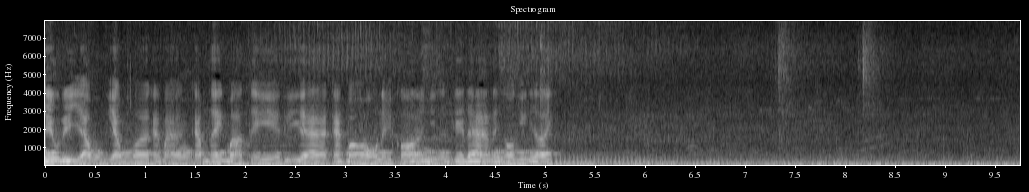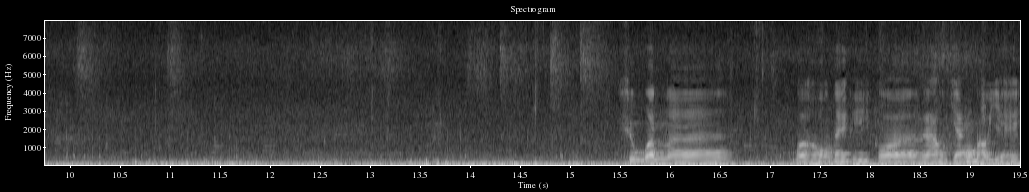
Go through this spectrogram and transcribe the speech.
Nếu đi dạo một vòng mà các bạn cảm thấy mệt thì đi ra các bờ hồ này có những cái đá để ngồi nghỉ ngơi. Xung quanh à, bờ hồ này thì có rào chắn bảo vệ.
